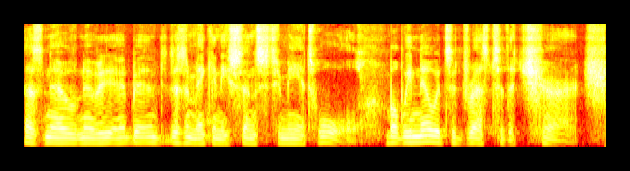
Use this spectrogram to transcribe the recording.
As no, no, it doesn't make any sense to me at all. But we know it's addressed to the church.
